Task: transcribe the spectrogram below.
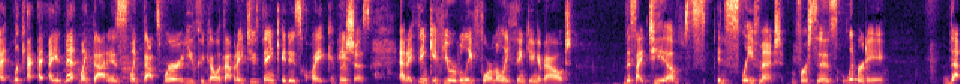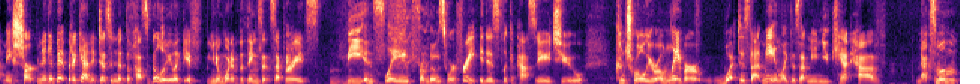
I, like I, I, admit, like that is like that's where you could go with that. But I do think it is quite capacious. And I think if you were really formally thinking about this idea of enslavement versus liberty, that may sharpen it a bit. But again, it does admit the possibility. Like if you know one of the things that separates the enslaved from those who are free, it is the capacity to control your own labor. What does that mean? Like, does that mean you can't have maximum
